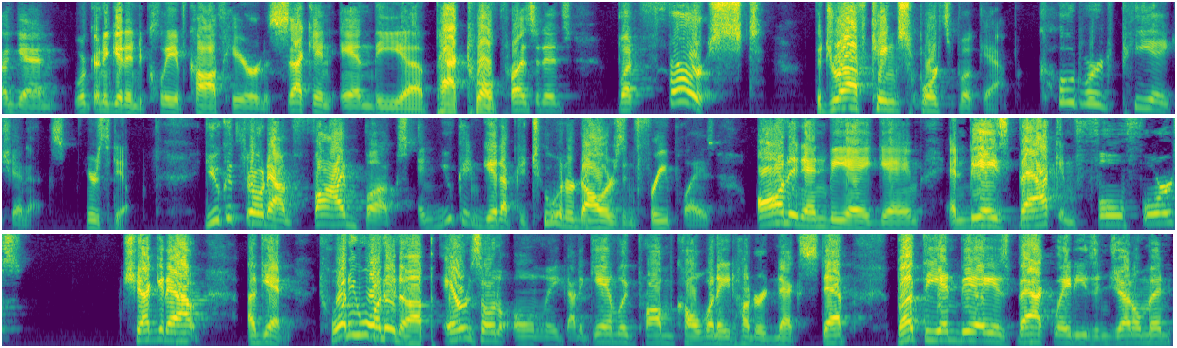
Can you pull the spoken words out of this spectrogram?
again, we're going to get into Kliavkoff here in a second and the uh, Pac 12 presidents. But first, the DraftKings Sportsbook app code word PHNX. Here's the deal. You could throw down five bucks and you can get up to $200 in free plays on an NBA game. NBA's back in full force. Check it out. Again, 21 and up, Arizona only. Got a gambling problem? Call 1 800 Next Step. But the NBA is back, ladies and gentlemen.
